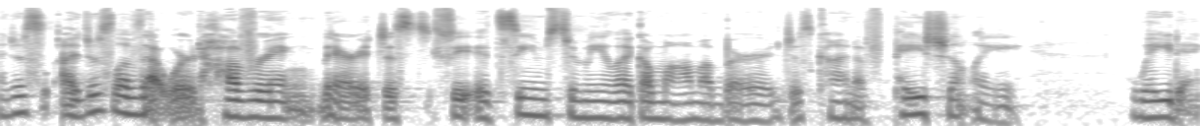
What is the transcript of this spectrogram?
I just I just love that word hovering there. It just it seems to me like a mama bird just kind of patiently waiting.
